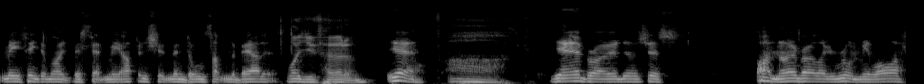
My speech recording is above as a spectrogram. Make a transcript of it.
me thinking like they're setting me up and shit, and then doing something about it. Well, you've heard them. Yeah, Fuck. yeah, bro. It was just, I don't know, bro. Like it ruined my life.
